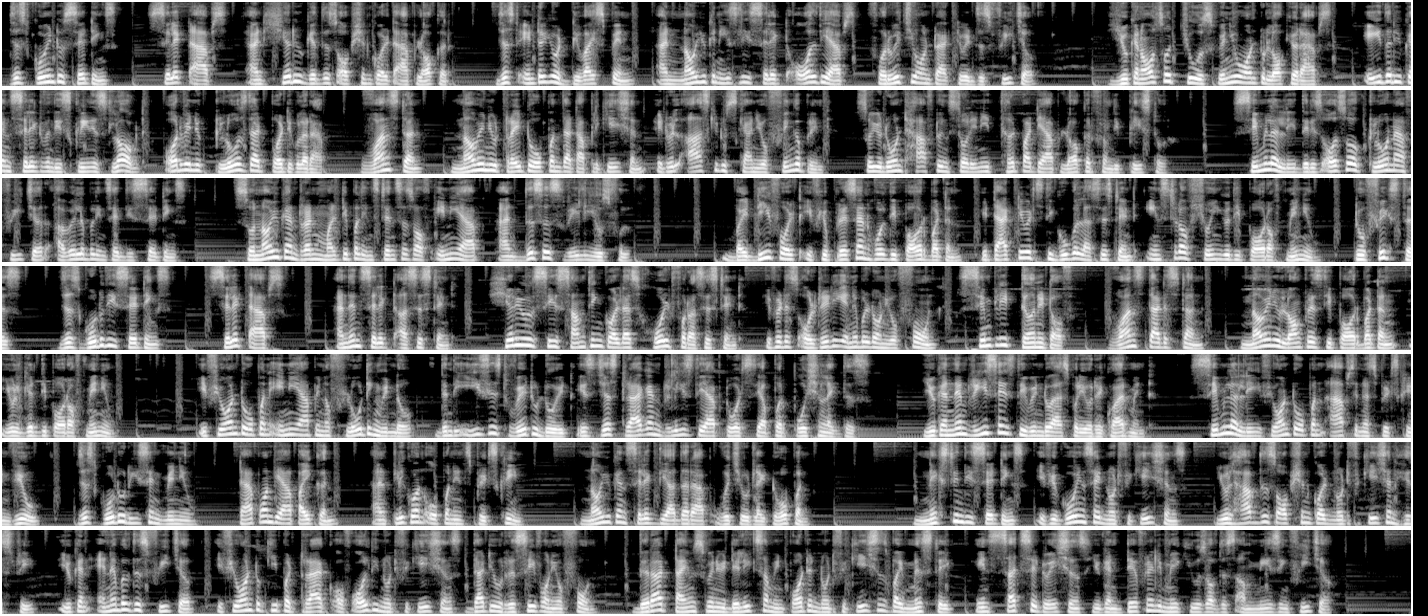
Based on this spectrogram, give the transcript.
Just go into settings, select apps and here you get this option called app locker. Just enter your device pin and now you can easily select all the apps for which you want to activate this feature. You can also choose when you want to lock your apps. Either you can select when the screen is locked or when you close that particular app. Once done, now when you try to open that application, it will ask you to scan your fingerprint so you don't have to install any third-party app locker from the Play Store. Similarly, there is also a clone app feature available inside these settings. So now you can run multiple instances of any app and this is really useful. By default, if you press and hold the power button, it activates the Google Assistant instead of showing you the power off menu. To fix this, just go to the settings, select apps and then select assistant. Here you will see something called as hold for assistant. If it is already enabled on your phone, simply turn it off. Once that is done, now when you long press the power button, you will get the power off menu. If you want to open any app in a floating window, then the easiest way to do it is just drag and release the app towards the upper portion like this. You can then resize the window as per your requirement. Similarly, if you want to open apps in a split screen view, just go to recent menu, tap on the app icon and click on open in split screen. Now you can select the other app which you would like to open. Next in these settings, if you go inside notifications, you'll have this option called notification history. You can enable this feature if you want to keep a track of all the notifications that you receive on your phone. There are times when you delete some important notifications by mistake. In such situations, you can definitely make use of this amazing feature.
